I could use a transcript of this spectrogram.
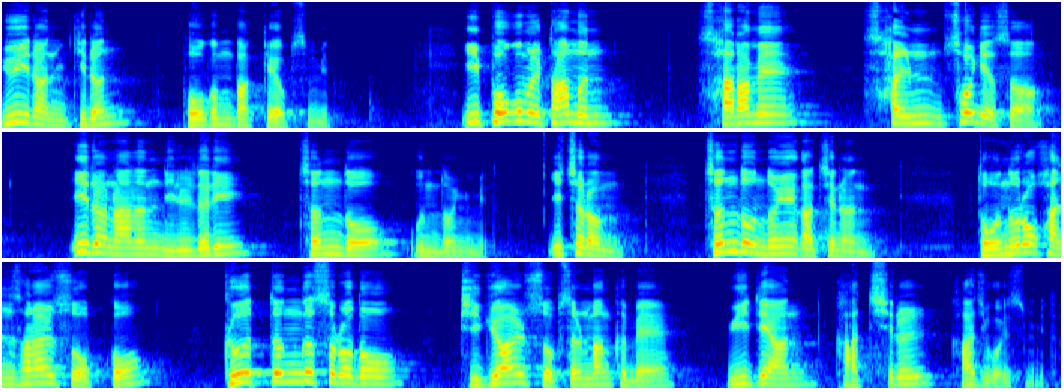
유일한 길은 복음밖에 없습니다. 이 복음을 담은 사람의 삶 속에서 일어나는 일들이 전도 운동입니다. 이처럼 전도 운동의 가치는 돈으로 환산할 수 없고 그 어떤 것으로도 비교할 수 없을 만큼의 위대한 가치를 가지고 있습니다.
